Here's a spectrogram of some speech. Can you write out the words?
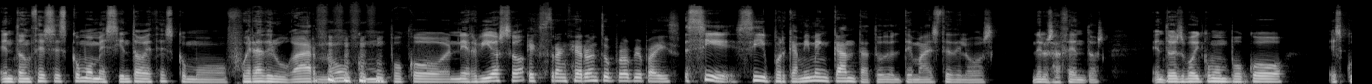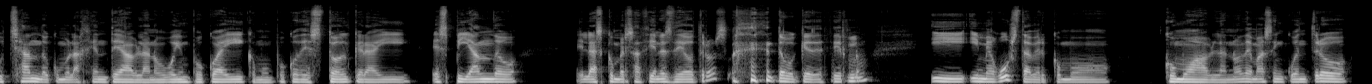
Entonces es como me siento a veces como fuera de lugar, ¿no? Como un poco nervioso. Extranjero en tu propio país. Sí, sí, porque a mí me encanta todo el tema este de los, de los acentos. Entonces voy como un poco escuchando cómo la gente habla, ¿no? Voy un poco ahí, como un poco de stalker ahí, espiando las conversaciones de otros, tengo que decirlo. y, y, me gusta ver cómo, cómo hablan, ¿no? Además encuentro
